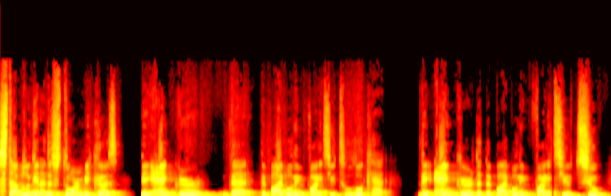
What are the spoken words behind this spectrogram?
Stop looking at the storm because the anchor that the Bible invites you to look at, the anchor that the Bible invites you to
